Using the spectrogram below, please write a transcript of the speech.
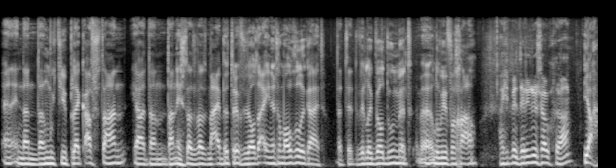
En, en dan, dan moet je je plek afstaan. Ja, dan, dan is dat wat mij betreft wel de enige mogelijkheid. Dat, dat wil ik wel doen met eh, Louis van Gaal. Had je het met Rinus ook gedaan? Ja.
